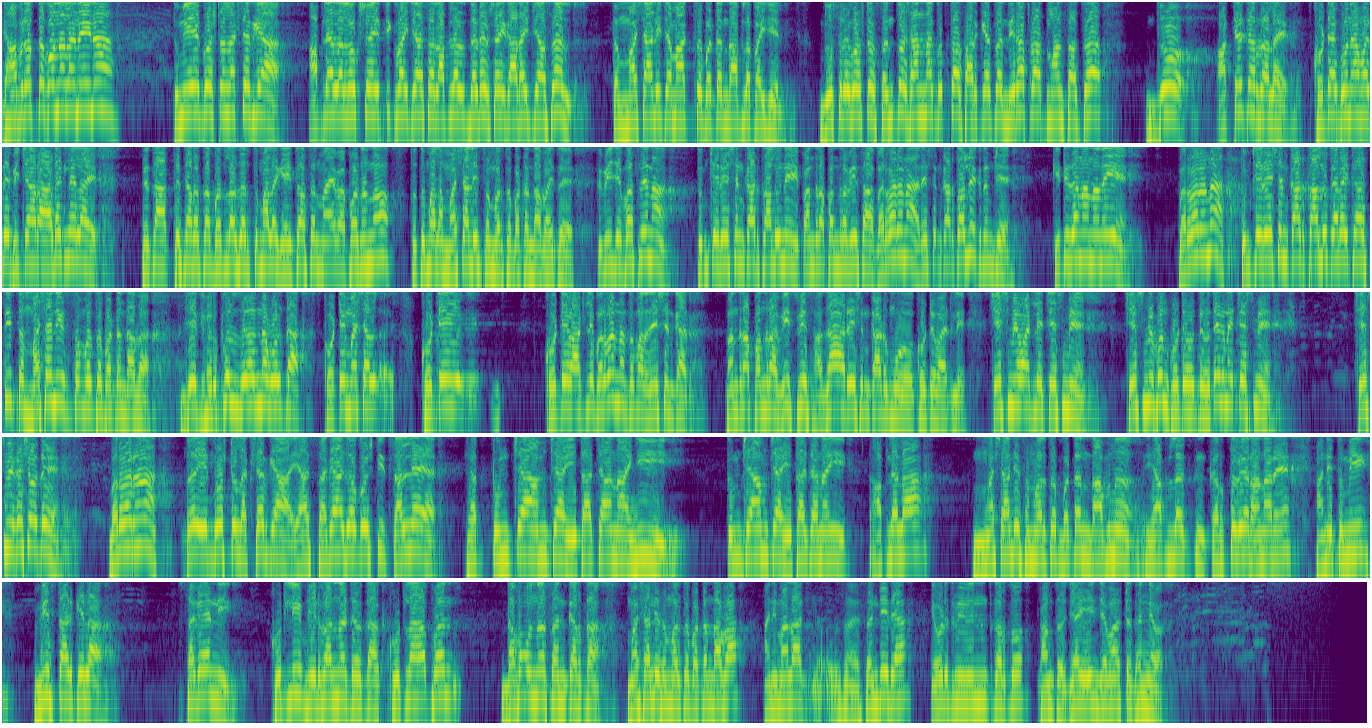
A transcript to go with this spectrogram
घाबरत तर कोणाला नाही ना. तुम्ही एक गोष्ट लक्षात घ्या. आपल्याला लोकशाही टिकवायची असेल आपल्याला दडपशाही गाडायची असेल तर मशालीच्या मागचं बटन दाबलं पाहिजे. दुसरी गोष्ट संतोष अण्णा गुप्ता सारख्याचा निरपराध माणसाचा जो अत्याचार झालाय खोट्या गुन्ह्यामध्ये बिचारा अडकलेला आहे त्याचा अत्याचाराचा बदला जर तुम्हाला घ्यायचा असेल मायबापांनो तर तुम्हाला मशाली समोरचं बटन दाबायचंय. तुम्ही जे बसले ना तुमचे रेशन कार्ड चालू नाही पंधरा पंधरा वीस हा, बरोबर आहे ना? रेशन कार्ड चालू आहे का तुमचे? किती जणांना नाहीये? बरोबर आहे ना? तुमचे रेशन कार्ड चालू करायचे असतील तर मशानी समोरचं बटन दाबा. जे घरकुल योजना बोलता खोटे मशाल खोटे खोटे वाटले बरोबर ना तुम्हाला रेशन कार्ड? पंधरा पंधरा वीस वीस हजार रेशन कार्ड खोटे वाटले. चष्मे वाटले चष्मे. चष्मे पण खोटे होते? होते का नाही चष्मे चष्मे कसे होते? बरोबर आहे ना? तर एक गोष्ट लक्षात घ्या या सगळ्या ज्या गोष्टी चालल्या ह्या तुमच्या आमच्या हिताच्या नाही. तुमच्या आमच्या हिताच्या नाही. आपल्याला मशाली समोरचं बटन दाबणं हे आपलं कर्तव्य राहणार आहे. आणि तुम्ही वीस तारखेला सगळ्यांनी कुठली भीडभाड न ठेवता कुठला पण दबाव न सहन करता मशाली समोरचं बटन दाबा. आणि मला संधी द्या. एवढंच मी विनंती करतो. थांबतो. जय हिंद जय महाराष्ट्र. धन्यवाद.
